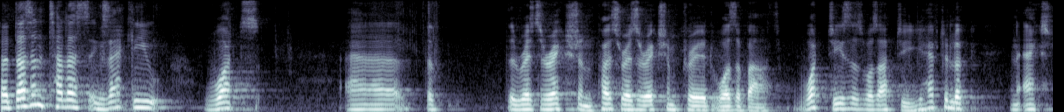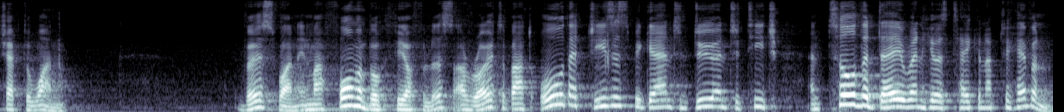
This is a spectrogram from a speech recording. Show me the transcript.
So it doesn't tell us exactly what uh, the the resurrection, post resurrection period was about, what Jesus was up to. You have to look in Acts chapter 1. Verse 1 In my former book, Theophilus, I wrote about all that Jesus began to do and to teach until the day when he was taken up to heaven.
